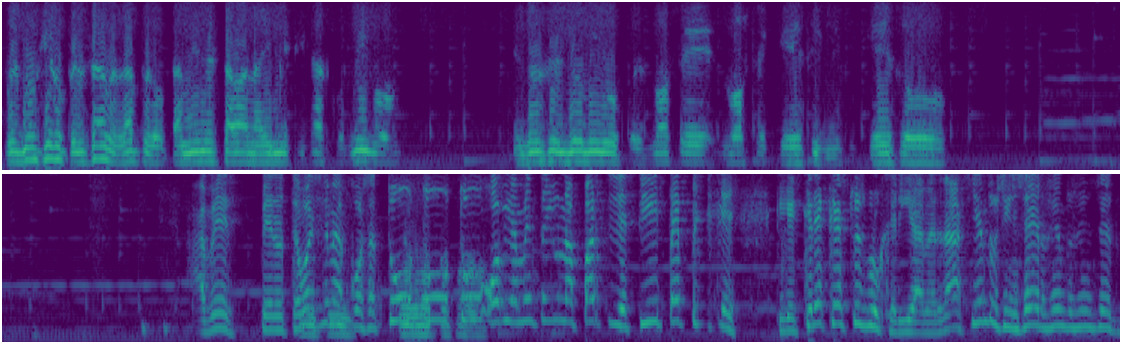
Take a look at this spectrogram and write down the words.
pues no quiero pensar, ¿verdad? Pero también estaban ahí mis hijas conmigo. Entonces yo digo, pues no sé, no sé qué significa eso. A ver, pero te voy a decir una cosa. Tú, tú, tú, obviamente hay una parte de ti, Pepe, que, que cree que esto es brujería, ¿verdad? Siendo sincero, siendo sincero.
